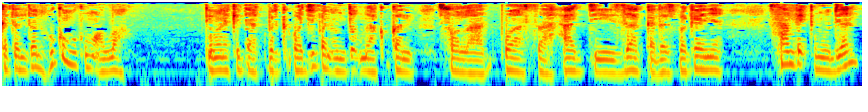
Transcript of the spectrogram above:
ketentuan hukum-hukum Allah. Di mana kita berkewajiban untuk melakukan sholat, puasa, haji, zakat dan sebagainya. Sampai kemudian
